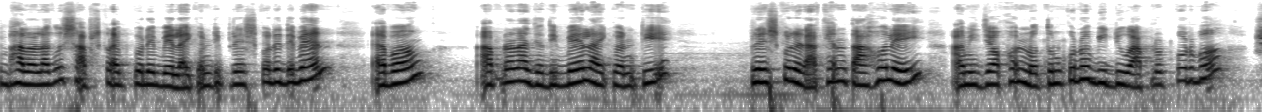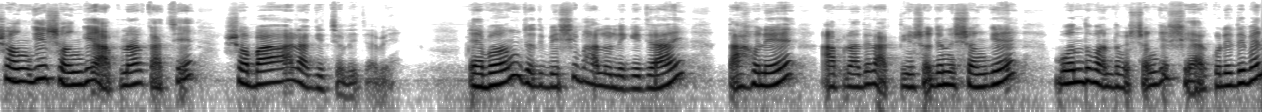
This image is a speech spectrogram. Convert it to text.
ভালো লাগলে সাবস্ক্রাইব করে বেল আইকনটি প্রেস করে দেবেন এবং আপনারা যদি বেল আইকনটি প্রেস করে রাখেন তাহলেই আমি যখন নতুন কোনো ভিডিও আপলোড করব, সঙ্গে সঙ্গে আপনার কাছে সবার আগে চলে যাবে। এবং যদি বেশি ভালো লেগে যায়, তাহলে আপনাদের আত্মীয় স্বজনের সঙ্গে বন্ধু বান্ধবের সঙ্গে শেয়ার করে দেবেন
